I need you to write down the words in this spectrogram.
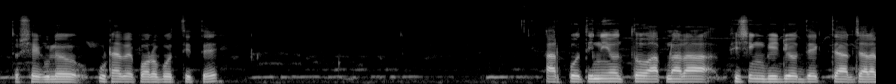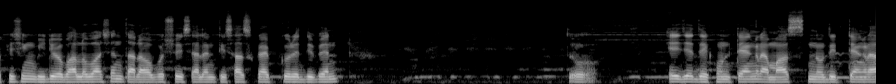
তো সেগুলো উঠাবে পরবর্তীতে। আর প্রতিনিয়ত আপনারা ফিশিং ভিডিও দেখতে, আর যারা ফিশিং ভিডিও ভালোবাসেন, তারা অবশ্যই চ্যানেলটি সাবস্ক্রাইব করে দিবেন। তো এই যে দেখুন ট্যাংরা মাছ, নদীর ট্যাংরা।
